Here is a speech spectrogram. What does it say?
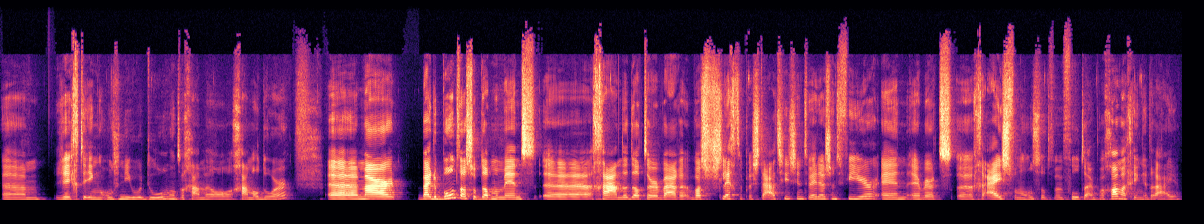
um, richting ons nieuwe doel, want we gaan wel, gaan wel door. Uh, maar bij de bond was op dat moment uh, gaande dat er waren, was slechte prestaties in 2004. En er werd uh, geëist van ons dat we een fulltime programma gingen draaien.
